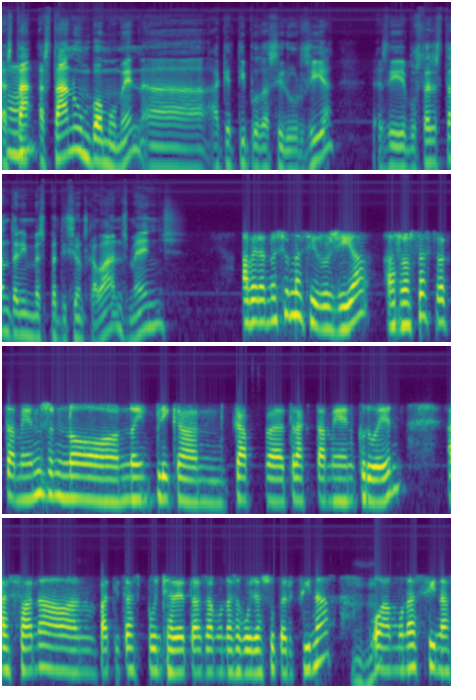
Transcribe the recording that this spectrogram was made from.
està, Mm. està en un bon moment eh, aquest tipus de cirurgia? És dir, vostès estan tenint més peticions que abans, menys? A veure, no és una cirurgia. Els nostres tractaments no, no impliquen cap eh, tractament cruent. Es fan en petites punxadetes amb unes agulles superfines Uh o amb unes fines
